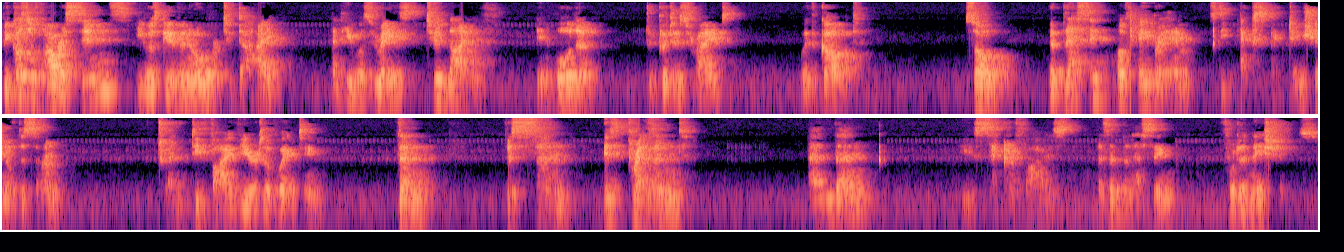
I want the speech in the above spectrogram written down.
Because of our sins, he was given over to die, and he was raised to life in order to put us right with God. So, the blessing of Abraham is the expectation of the Son, 25 years of waiting. Then the Son is present, and then he is sacrificed as a blessing for the nations.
